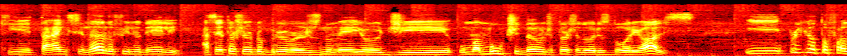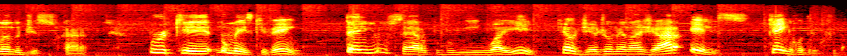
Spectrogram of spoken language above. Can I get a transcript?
que tá ensinando o filho dele a ser torcedor do Brewers no meio de uma multidão de torcedores do Orioles. E por que eu tô falando disso, cara? Porque no mês que vem tem um certo domingo aí que é o dia de homenagear eles. Quem, Rodrigo Fidal?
